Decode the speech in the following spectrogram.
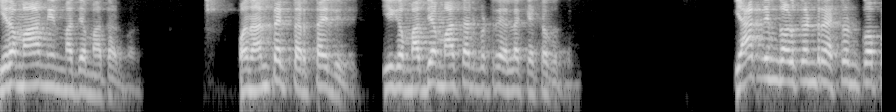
ಇರಮ್ಮ, ನೀನ್ ಮಧ್ಯ ಮಾತಾಡ್ಬಾರ್ದು ಒಂದ್ ಹಂತಕ್ಕೆ ತರ್ತಾ ಇದ್ದೀವಿ. ಈಗ ಮಧ್ಯ ಮಾತಾಡ್ಬಿಟ್ರೆ ಎಲ್ಲ ಕೆಟ್ಟೋಗುತ್ತೆ. ಯಾಕೆ ನಿಮ್ಗೆ ಅಳ್ಕೊಂಡ್ರೆ ಅಷ್ಟೊಂದು ಕೋಪ?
